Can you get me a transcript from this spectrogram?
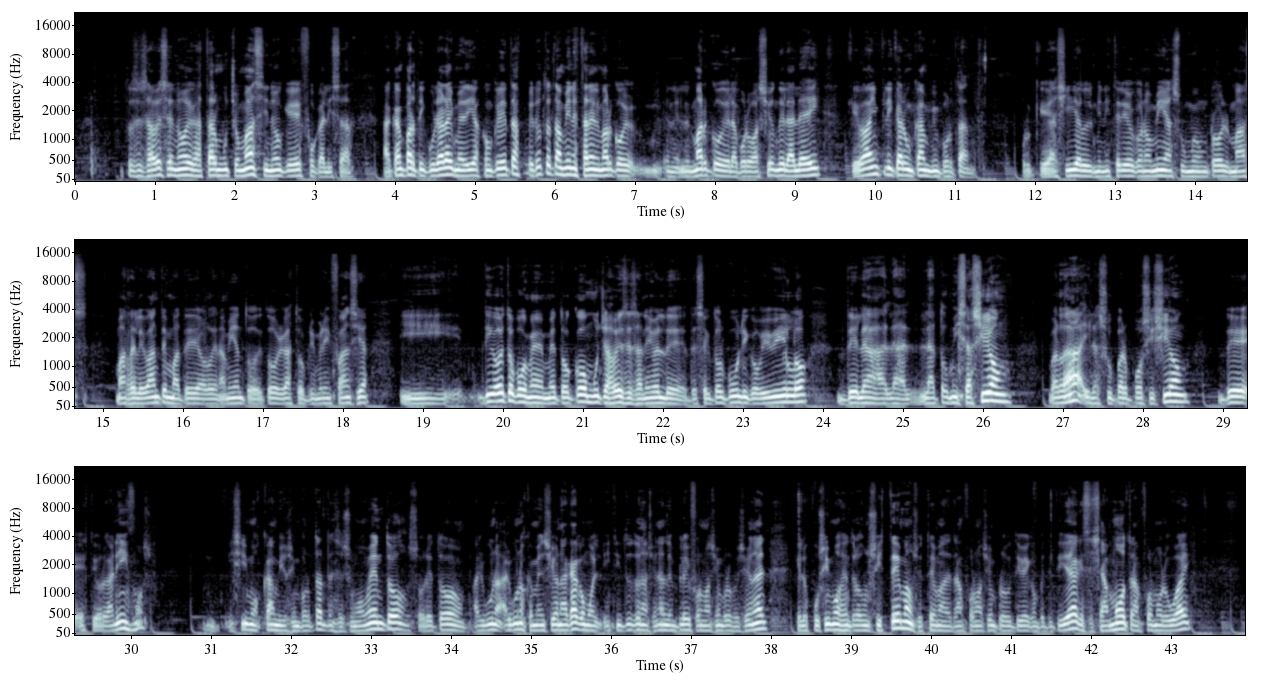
Entonces a veces no es gastar mucho más, sino que es focalizar. Acá en particular hay medidas concretas, pero esto también está en el marco, en el marco de la aprobación de la ley que va a implicar un cambio importante porque allí el Ministerio de Economía asume un rol más, más relevante en materia de ordenamiento de todo el gasto de primera infancia. Y digo esto porque me, tocó muchas veces a nivel de, sector público vivirlo, de la, atomización ¿verdad? y la superposición de este, organismos hicimos cambios importantes en su momento, sobre todo algunos que menciona acá, como el Instituto Nacional de Empleo y Formación Profesional, que los pusimos dentro de un sistema, un sistema de transformación productiva y competitividad, que se llamó Transforma Uruguay.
